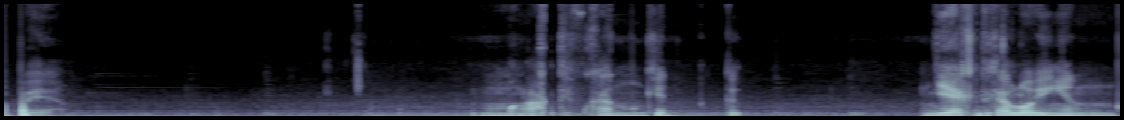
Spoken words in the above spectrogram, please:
apa ya mengaktifkan mungkin ya ketika lo ingin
